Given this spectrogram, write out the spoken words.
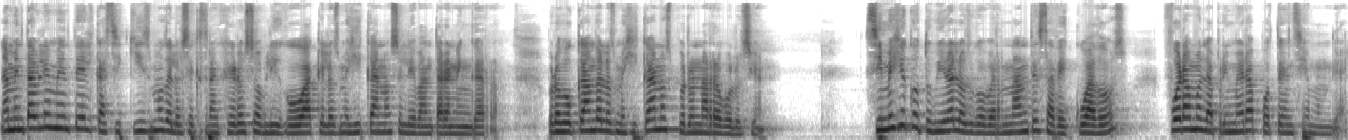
Lamentablemente, el caciquismo de los extranjeros obligó a que los mexicanos se levantaran en guerra, provocando a los mexicanos por una revolución. Si México tuviera los gobernantes adecuados, fuéramos la primera potencia mundial.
